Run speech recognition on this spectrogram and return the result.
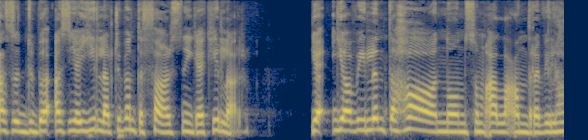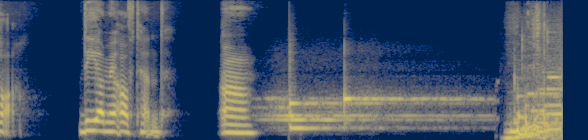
Alltså, du, alltså jag gillar typ inte för snygga killar. Jag, jag vill inte ha någon som alla andra vill ha. Det gör mig avtänd. Ja. Ett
